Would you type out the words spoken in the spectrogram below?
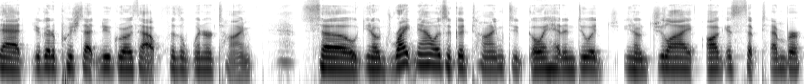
that you're going to push that new growth out for the winter time. So, you know, right now is a good time to go ahead and do it, you know, July, August, September.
